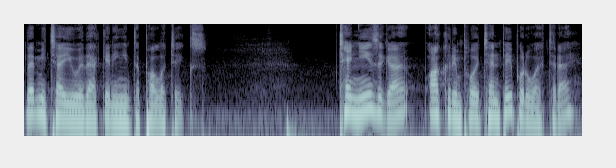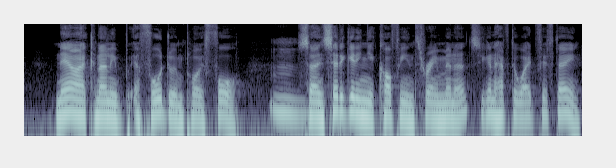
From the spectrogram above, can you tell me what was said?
let me tell you, without getting into politics." Ten years ago, I could employ ten people to work today. Now I can only afford to employ four. Mm. So instead of getting your coffee in three minutes, you're going to have to wait 15,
